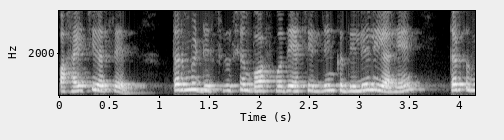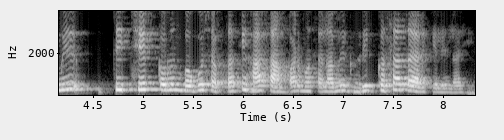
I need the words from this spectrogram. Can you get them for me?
पाहायची असेल तर मी डिस्क्रिप्शन बॉक्समध्ये याची लिंक दिलेली आहे. तर तुम्ही ती चेक करून बघू शकता की हा सांबार मसाला मी घरी कसा तयार केलेला आहे.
